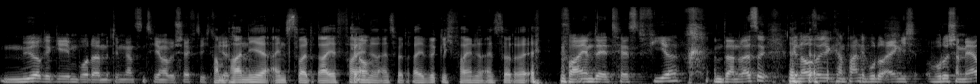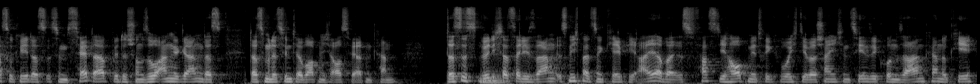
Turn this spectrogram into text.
Mühe gegeben wurde, mit dem ganzen Thema beschäftigt Kampagne wird. 1, 2, 3, Final genau. 1, 2, 3, wirklich Final 1, 2, 3. Prime Day Test 4. Und dann, weißt du, genau solche Kampagnen, wo du eigentlich, wo du schon merkst, okay, das ist im Setup, wird es schon so angegangen, dass, dass man das hinterher überhaupt nicht auswerten kann. Das ist, würde mhm. ich tatsächlich sagen, ist nicht mal eine KPI, aber ist fast die Hauptmetrik, wo ich dir wahrscheinlich in 10 Sekunden sagen kann, okay,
